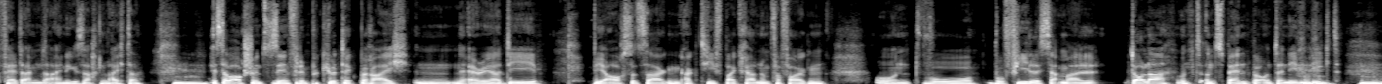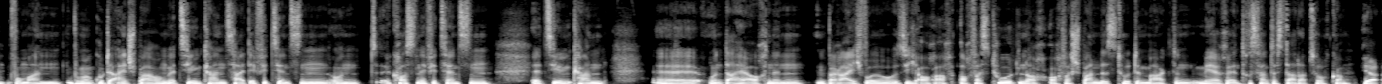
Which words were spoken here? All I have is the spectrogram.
fällt einem da einige Sachen leichter. Mhm. Ist aber auch schön zu sehen für den Procure-Tech-Bereich, eine Area, die wir auch sozusagen aktiv bei Creanum verfolgen und wo, wo viel, ich sag mal, Dollar und, und Spend bei Unternehmen liegt, mhm. wo man, wo man gute Einsparungen erzielen kann, Zeiteffizienzen und Kosteneffizienzen erzielen kann äh, und daher auch einen, einen Bereich, wo sich auch, auch, auch was tut und auch, auch was Spannendes tut im Markt und mehrere interessante Startups hochkommen. Ja,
